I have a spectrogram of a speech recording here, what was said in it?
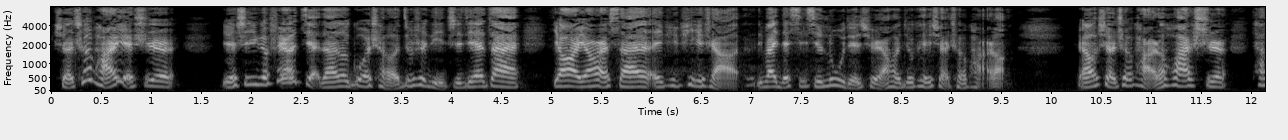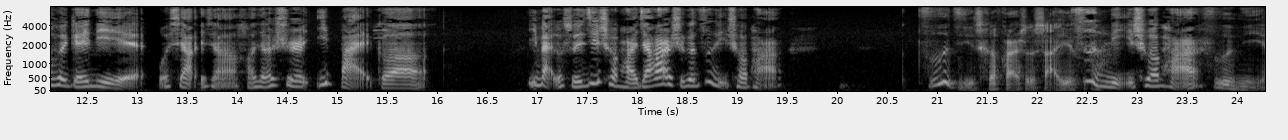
选车牌也是也是一个非常简单的过程，就是你直接在幺二幺二三 APP 上，你把你的信息录进去，然后你就可以选车牌了。然后选车牌的话是，他会给你，我想一下，好像是一百个。一百个随机车牌加二十个自己车牌，自己车牌是啥意思？自拟车牌，自拟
